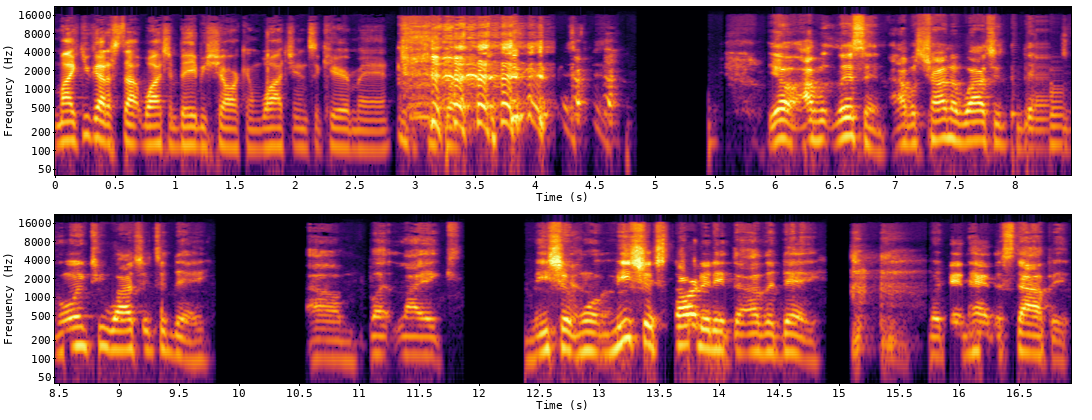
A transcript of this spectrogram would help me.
Mike, you got to stop watching Baby Shark and watch Insecure, man. Yo, I was listen. I was trying to watch it today. I was going to watch it today, um, but like Misha, Misha started it the other day, but then had to stop it,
